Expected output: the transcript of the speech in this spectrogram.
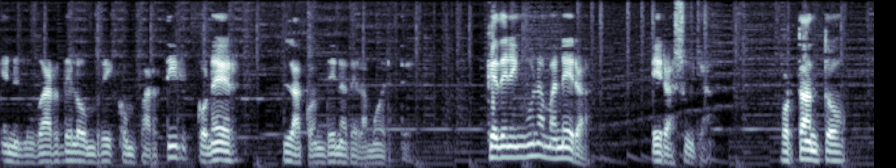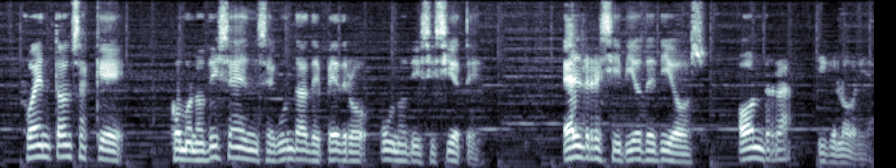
en el lugar del hombre y compartir con él la condena de la muerte, que de ninguna manera era suya. Por tanto, fue entonces que como nos dice en segunda de Pedro 1.17, Él recibió de Dios honra y gloria.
